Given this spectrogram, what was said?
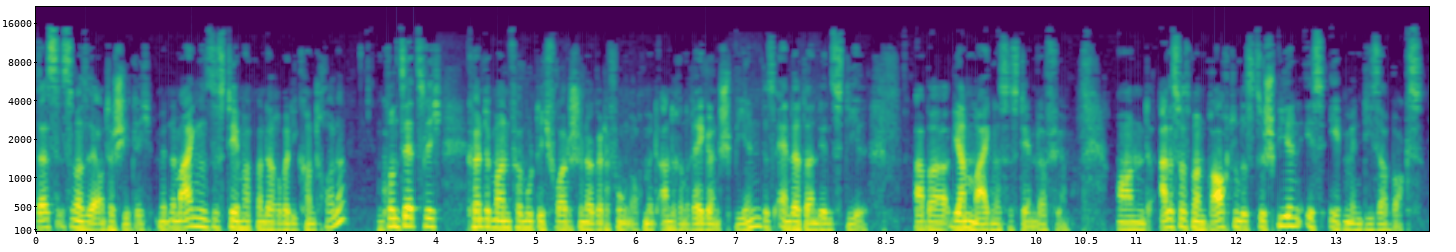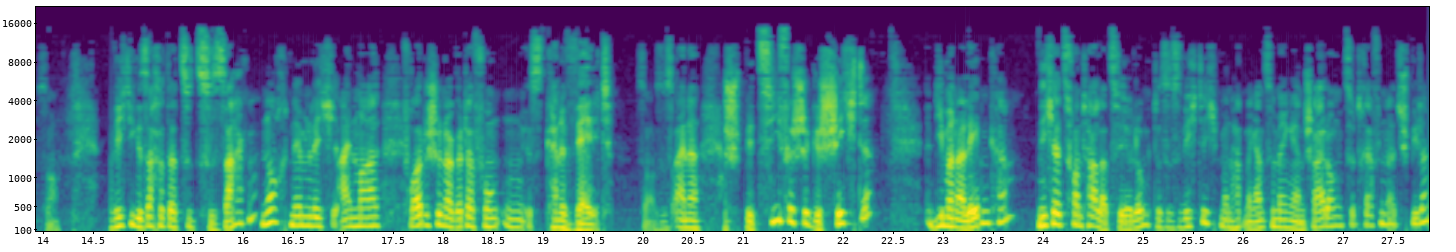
Das ist immer sehr unterschiedlich. Mit einem eigenen System hat man darüber die Kontrolle. Grundsätzlich könnte man vermutlich Freude schöner Götterfunken auch mit anderen Regeln spielen. Das ändert dann den Stil. Aber wir haben ein eigenes System dafür. Und alles, was man braucht, um das zu spielen, ist eben in dieser Box. So. Wichtige Sache dazu zu sagen noch, nämlich einmal, Freude schöner Götterfunken ist keine Welt. So, es ist eine spezifische Geschichte, die man erleben kann. Nicht als Frontalerzählung, das ist wichtig. Man hat eine ganze Menge Entscheidungen zu treffen als Spieler.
